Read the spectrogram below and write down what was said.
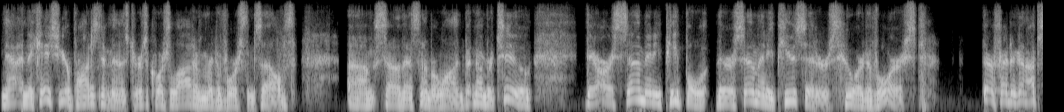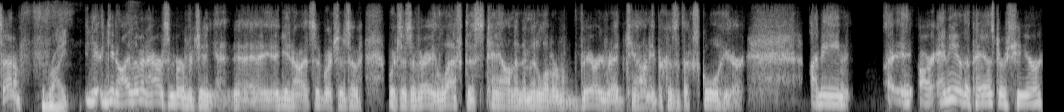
now in the case of your protestant ministers of course a lot of them are divorced themselves um, so that's number one but number two there are so many people there are so many pew sitters who are divorced they're afraid they're going to upset them. Right. You, you, know, I live in Harrisonburg, Virginia. Uh, you know, it's a, which is a which is a very leftist town in the middle of a very red county because of the school here. I mean, are any of the pastors here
